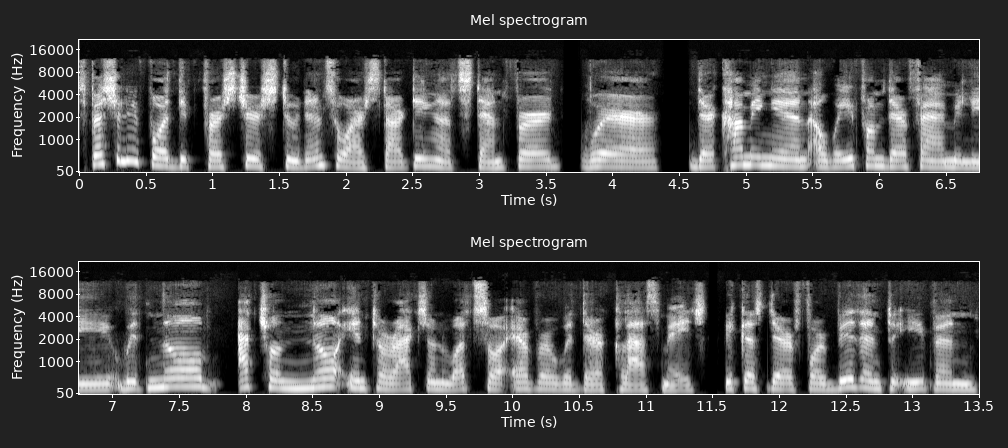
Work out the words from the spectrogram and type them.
especially for the first year students who are starting at Stanford, where they're coming in away from their family with no actual no interaction whatsoever with their classmates because they're forbidden to even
